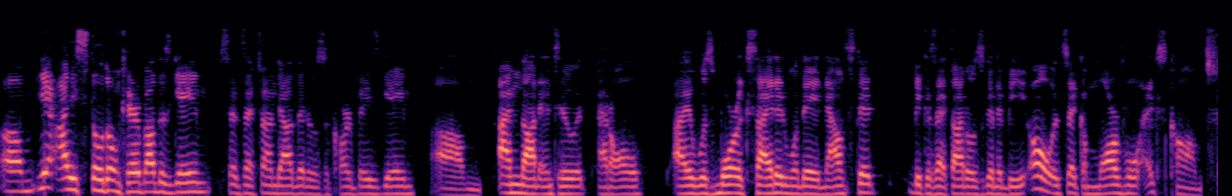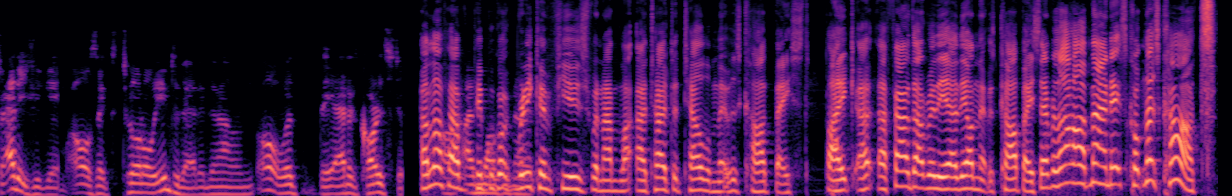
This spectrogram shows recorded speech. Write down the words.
Um, yeah, I still don't care about this game since I found out that it was a card-based game. Um, I'm not into it at all. I was more excited when they announced it because I thought it was going to be, oh, it's like a Marvel XCOM strategy game. I was like totally into that, and then I'm, oh, what they added cards to. it. I love Uh, how I'm people got really confused when I'm like, I tried to tell them that it was card based. Like, I, I found out really early on that it was card based. They were like, oh man, called, no, it's cards.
